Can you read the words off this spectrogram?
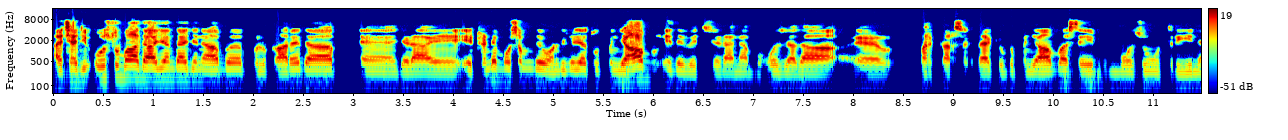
ਅੱਛਾ ਜੀ, ਉਸ ਤੋਂ ਬਾਅਦ ਆ ਜਾਂਦਾ ਹੈ ਜਨਾਬ ਫੁਲਕਾਰੇ ਦਾ ਜਿਹੜਾ ਇਹ ਠੰਡੇ ਮੌਸਮ ਦੇ ਹੋਣ ਦੀ ਵਜ੍ਹਾ ਤੋਂ ਪੰਜਾਬ ਇਹਦੇ ਵਿੱਚ ਜਿਹੜਾ ਨਾ ਬਹੁਤ ਜ਼ਿਆਦਾ ਫ਼ਰਕ ਕਰ ਸਕਦਾ ਹੈ, ਕਿਉਂਕਿ ਪੰਜਾਬ ਵਾਸਤੇ ਮੌਜੂ ਤਰੀਨ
